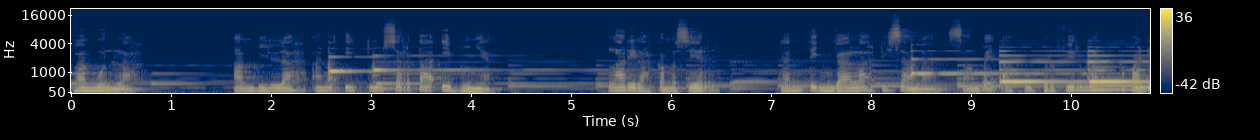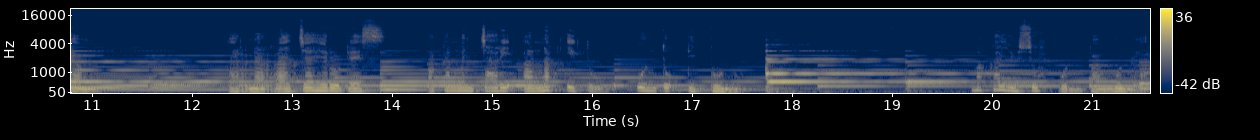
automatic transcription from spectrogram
"Bangunlah, ambillah anak itu serta ibunya." larilah ke Mesir dan tinggallah di sana sampai aku berfirman kepadamu. Karena Raja Herodes akan mencari anak itu untuk dibunuh. Maka Yusuf pun bangunlah.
